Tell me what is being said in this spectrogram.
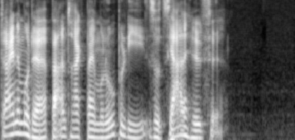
Deine Mutter beantragt bei Monopoly Sozialhilfe.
